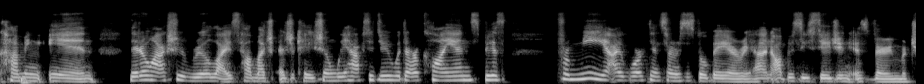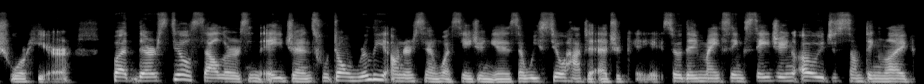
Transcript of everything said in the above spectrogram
coming in, they don't actually realize how much education we have to do with our clients because for me, I worked in San Francisco Bay Area, and obviously staging is very mature here. But there are still sellers and agents who don't really understand what staging is, and we still have to educate. So they might think staging, oh, it's just something like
